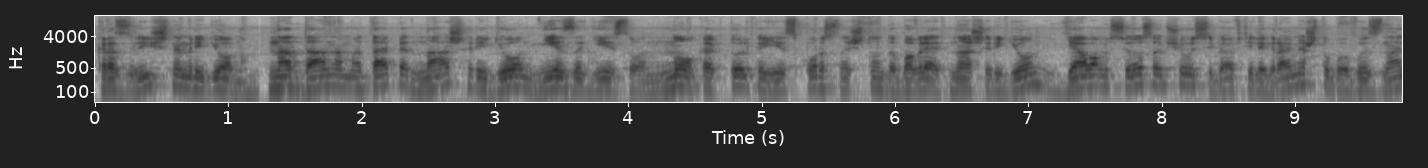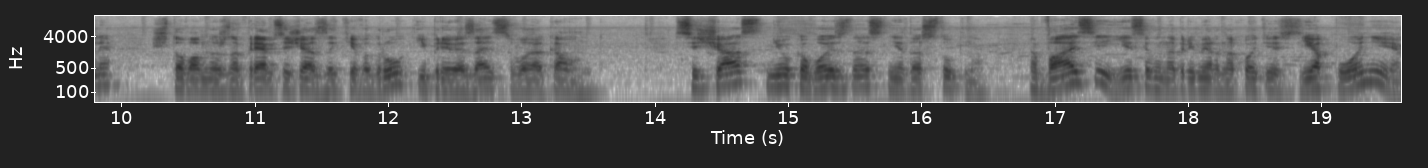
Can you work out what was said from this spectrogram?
к различным регионам. На данном этапе наш регион не задействован, но как только eSports начнут добавлять наш регион, я вам все сообщу у себя в Телеграме, чтобы вы знали, что вам нужно прямо сейчас зайти в игру и привязать свой аккаунт. Сейчас ни у кого из нас недоступно. В Азии, если вы, например, находитесь в Японии,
